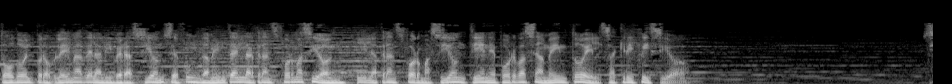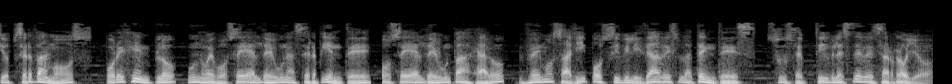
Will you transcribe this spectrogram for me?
Todo el problema de la liberación se fundamenta en la transformación, y la transformación tiene por basamento el sacrificio. Si observamos, por ejemplo, un nuevo sea el de una serpiente, o sea el de un pájaro, vemos allí posibilidades latentes, susceptibles de desarrollo.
